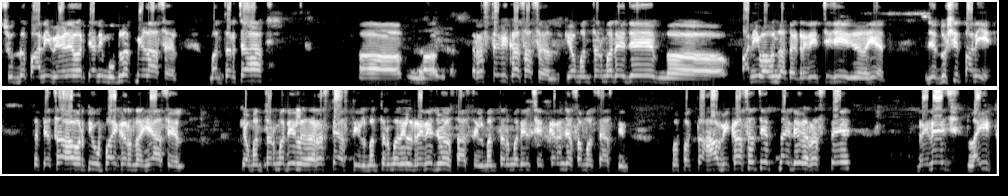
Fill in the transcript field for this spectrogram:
शुद्ध पाणी वेळेवरती आणि मुबलक मिळणं असेल मंचरच्या रस्ते विकास असेल किंवा मंचरमध्ये जे पाणी वाहून जातं ड्रेनेजची जी हे आहेत जे दूषित पाणी आहे तर त्याच्यावरती उपाय करणं हे असेल किंवा मंतरमधील रस्ते असतील मंतरमधील ड्रेनेज व्यवस्था असतील मंतरमधील शेतकऱ्यांच्या समस्या असतील मग फक्त हा विकासच येत नाही रस्ते ड्रेनेज लाइट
